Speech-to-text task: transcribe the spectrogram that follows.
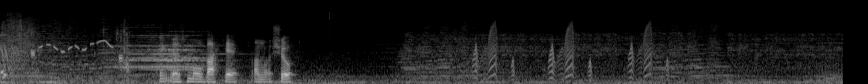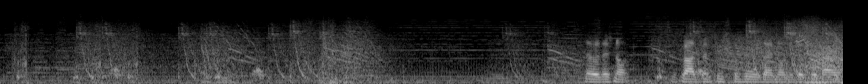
I think there's more back here. I'm not sure. There's not. I'm glad them into the wall then on the double barrel.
